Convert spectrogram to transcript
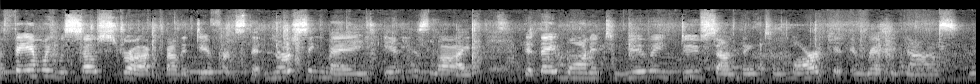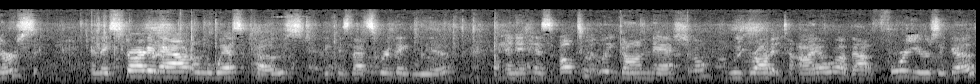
the family was so struck by the difference that nursing made in his life that they wanted to really do something to market and recognize nursing. And they started out on the West Coast because that's where they live. And it has ultimately gone national. We brought it to Iowa about four years ago.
